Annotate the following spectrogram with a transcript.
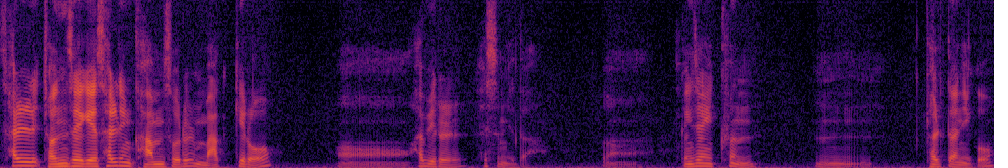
살, 전 세계 살림 감소를 막기로 어, 합의를 했습니다. 어, 굉장히 큰 음, 결단이고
